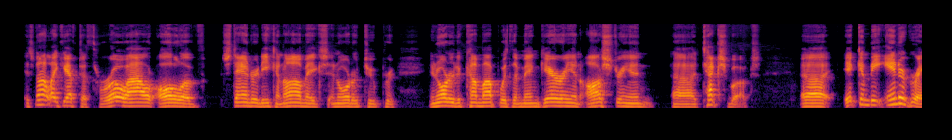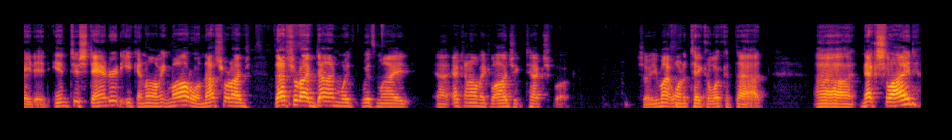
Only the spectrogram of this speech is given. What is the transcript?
it's not like you have to throw out all of standard economics in order to in order to come up with the Mengerian Austrian uh, textbooks. Uh, it can be integrated into standard economic model, and that's what I've that's what I've done with with my uh, economic logic textbook. So you might want to take a look at that. Uh, next slide.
